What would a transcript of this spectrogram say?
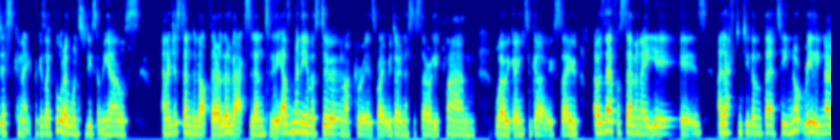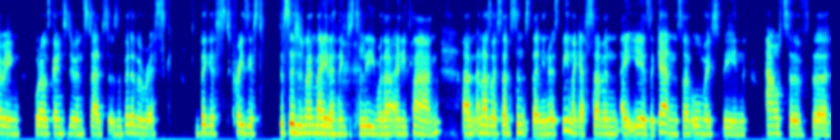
disconnect because I thought I wanted to do something else and I just ended up there a little bit accidentally, as many of us do in our careers, right? We don't necessarily plan where we're going to go. So I was there for seven, eight years. I left in 2013, not really knowing what I was going to do instead. So it was a bit of a risk, biggest, craziest decision I made, I think, just to leave without any plan. Um, and as I said, since then, you know, it's been, I guess, seven, eight years again. So I've almost been out of the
